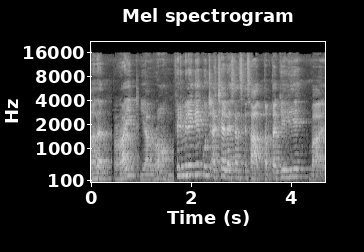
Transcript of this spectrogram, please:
गलत राइट या रॉन्ग फिर मिलेंगे कुछ अच्छे लेसन के साथ। तब तक के लिए बाय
